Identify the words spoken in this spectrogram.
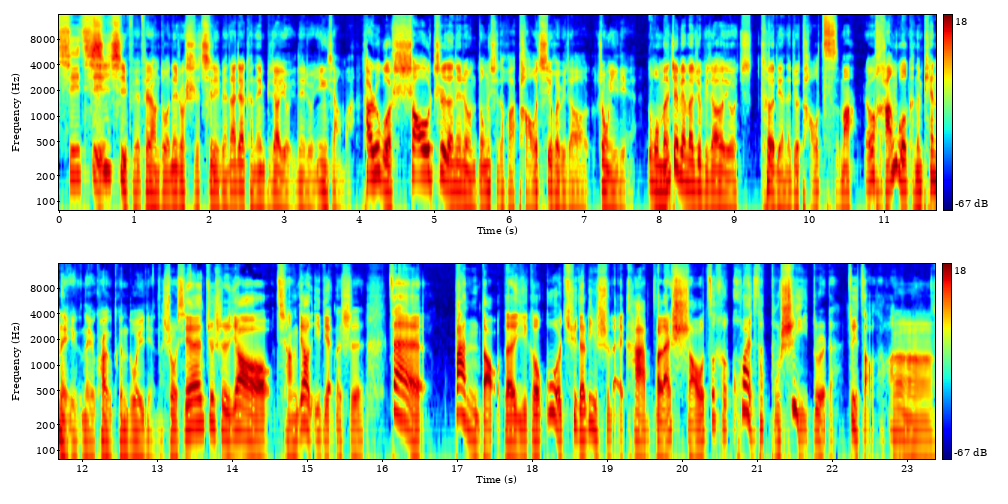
漆器漆器，非非常多，那种石器里边，大家可能比较有那种印象吧。它如果烧制的那种东西的话，陶器会比较重一点。我们这边嘛就比较有特点的就陶瓷嘛，然后韩国可能偏哪一哪一块更多一点呢？首先就是要强调的一点呢是，在半岛的一个过去的历史来看，本来勺子和筷子它不是一对儿的，最早的话，嗯，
